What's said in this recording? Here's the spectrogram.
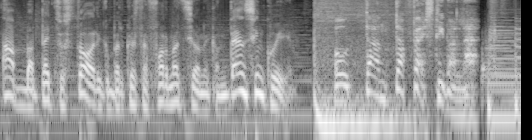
ABBA, pezzo storico per questa formazione con Dancing Queen. 80 Festival!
